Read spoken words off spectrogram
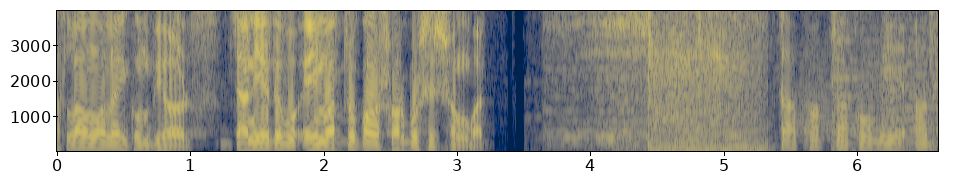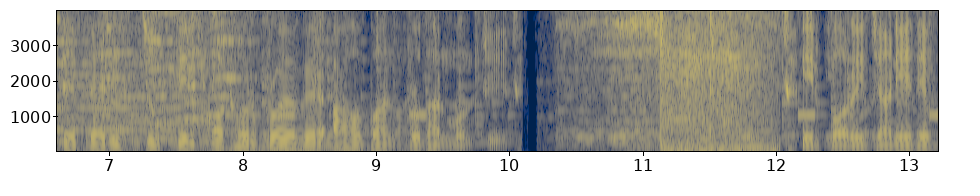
আসসালামু আলাইকুম ভিউয়ার্স, জানিয়ে দেব এইমাত্র পাওয়া সর্বশেষ সংবাদ। তাপমাত্রা কমিয়ে আনতে প্যারিস চুক্তির কঠোর প্রয়োগের আহ্বান প্রধানমন্ত্রীর। এরপরে জানিয়ে দেব,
